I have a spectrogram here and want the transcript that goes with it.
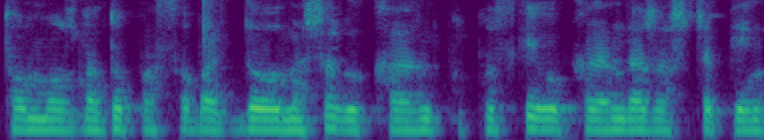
to można dopasować do naszego polskiego kalendarza szczepień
